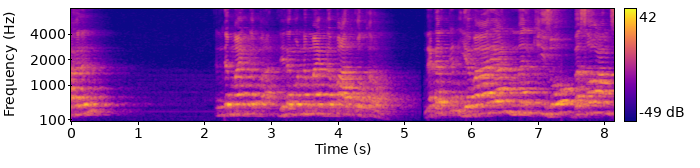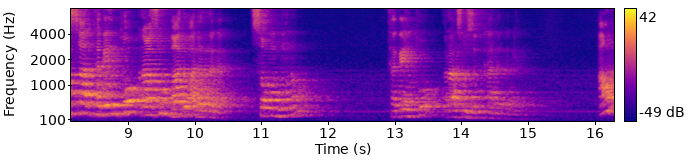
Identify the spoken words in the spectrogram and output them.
መተካከልን እንደማይገባ ሊነቆ እንደማይገባ አልቆጠረውም። ነገር ግን የባሪያን መልክ ይዞ በሰው አምሳል ተገኝቶ ራሱን ባዶ አደረገ። ሰውም ሆኖ ተገኝቶ ራሱን ዝቅ አደረገ። አሁን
